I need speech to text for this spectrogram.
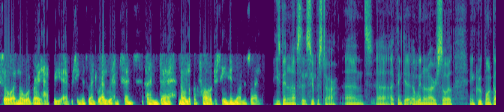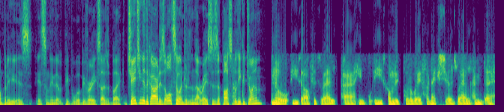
So I know we're very happy. Everything has went well with him since and uh, now looking forward to seeing him run as well he's been an absolute superstar, and uh, I think a, a, win on Irish soil in Group One company is is something that people will be very excited by. Changing of the guard is also entered in that race. Is it possible he could join him? No, he's off as well. Uh, he he's going to be put away for next year as well, and uh,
